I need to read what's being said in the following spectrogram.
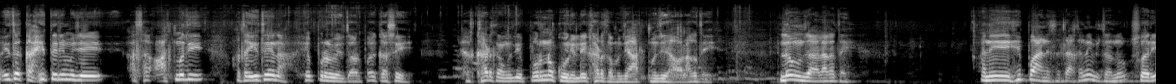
इथं काहीतरी म्हणजे असं आतमध्ये आता इथे आहे ना हे प्रवेशद्वार पण कसं आहे. ह्या खडकामध्ये पूर्ण कोरेले खडकामध्ये आतमध्ये जावं लागत आहे लवून जावं लागत आहे आणि हे पाण्याचं टाकं नाही मित्रांनो सॉरी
